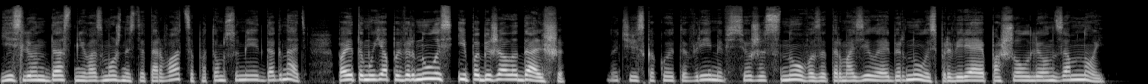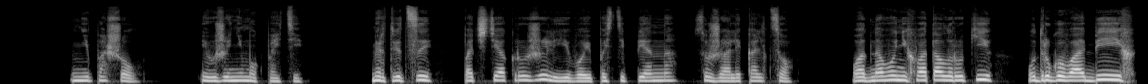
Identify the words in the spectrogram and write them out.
Если он даст мне возможность оторваться, потом сумеет догнать. Поэтому я повернулась и побежала дальше. Но через какое-то время все же снова затормозила и обернулась, проверяя, пошел ли он за мной. Не пошел и уже не мог пойти. Мертвецы почти окружили его и постепенно сужали кольцо. У одного не хватало руки, у другого обеих,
